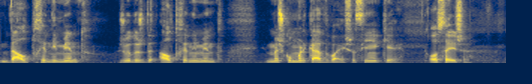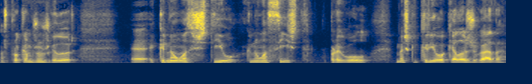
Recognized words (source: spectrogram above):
de alto rendimento, jogadores de alto rendimento, mas com mercado baixo, assim é que é. Ou seja, nós procuramos um jogador uh, que não assistiu, que não assiste para golo, mas que criou aquela jogada.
